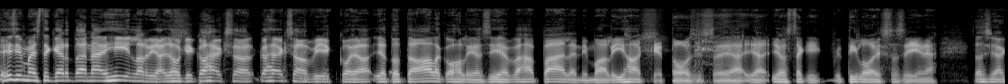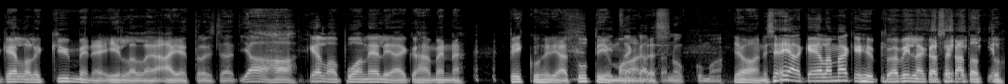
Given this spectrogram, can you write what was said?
ensimmäistä kertaa näin hiilaria johonkin kahdeksaan, kahdeksaan viikkoa ja, ja tota alkoholia siihen vähän päälle, niin mä olin ihan ketoosissa ja, ja jossakin tiloissa siinä. Tosiaan kello oli kymmenen illalla ja äijät oli sitä, että jaha, kello on puoli neljä, eiköhän mennä pikkuhiljaa tutimaan tässä. nukkumaan. Joo, niin sen jälkeen ei olla mäkihyppyä Villen kanssa katsottu,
